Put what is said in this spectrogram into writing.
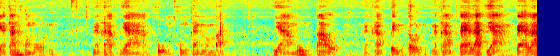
ยาต้านฮอร์โมนนะครับยาภูมิคุ้มกันบำบัด ยามุ่งเป้านะครับเป็นต้นนะครับ แต่ละอย่างแต่ละ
